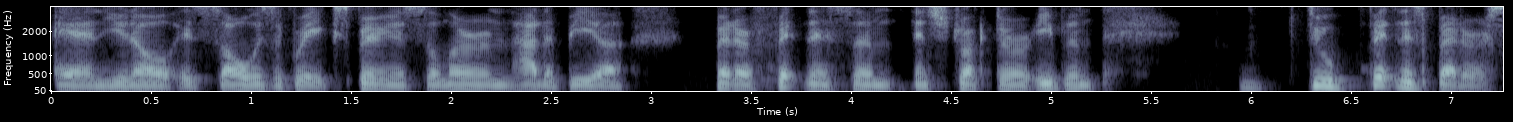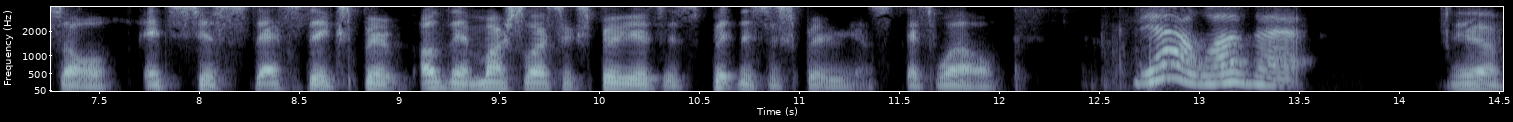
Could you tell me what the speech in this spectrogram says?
and you know it's always a great experience to learn how to be a better fitness um, instructor, even do fitness better. So it's just that's the experience. Other than martial arts experience, it's fitness experience as well. Yeah, I love that. Yeah.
